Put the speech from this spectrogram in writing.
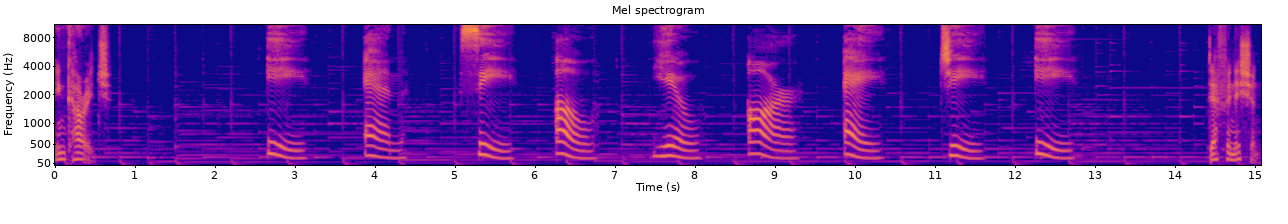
Encourage E N C O U R A G E. Definition.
